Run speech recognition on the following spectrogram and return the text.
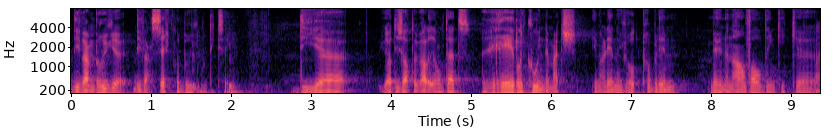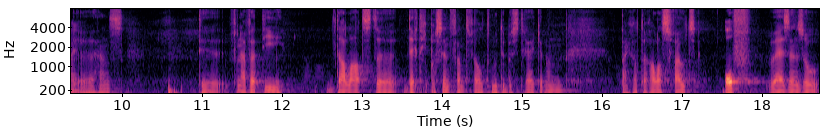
die van Brugge, die van Cerkelenbrugge moet ik zeggen, die, eh, ja, die zaten wel de hele tijd redelijk goed in de match. Die hebben alleen een groot probleem met hun aanval, denk ik, eh, Amai. eh, Hans. De, vanaf dat die dat laatste 30% van het veld moeten bestrijken, dan, dan gaat er alles fout. Of wij zijn zo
